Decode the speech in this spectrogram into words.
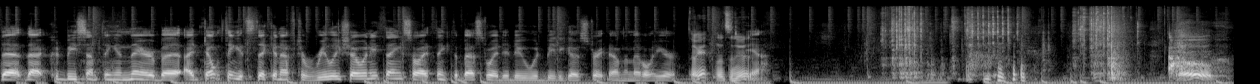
that that could be something in there, but I don't think it's thick enough to really show anything, so I think the best way to do would be to go straight down the middle here. Okay, let's do it. Yeah. Oh.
